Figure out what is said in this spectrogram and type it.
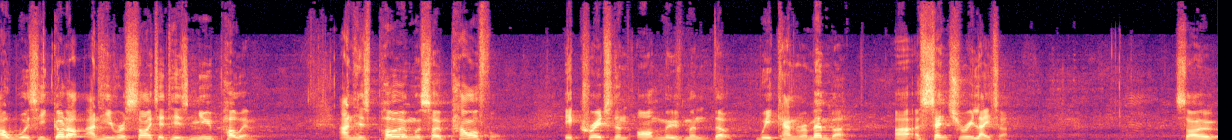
uh, was he got up and he recited his new poem. And his poem was so powerful, it created an art movement that we can remember uh, a century later. So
